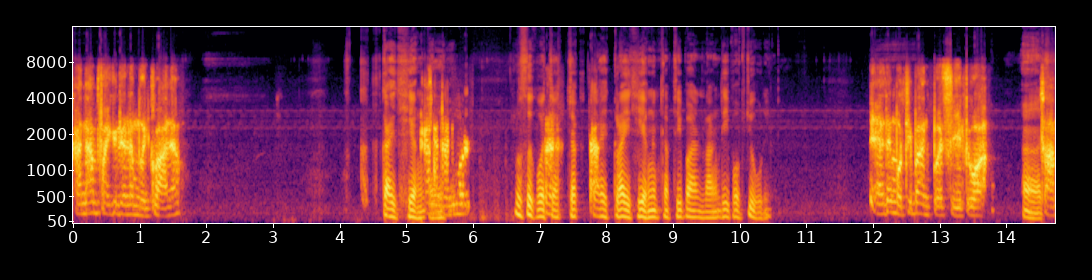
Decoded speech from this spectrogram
ค่าน้ำไฟก็เดือนละหมื่นกว่าแล้วใกล้เคียงค่ากันอาหารว่ารู้สึกว่าจะจะใกล้ใกล้เคียงกันกับที่บ้านหลังที่ผมอยู่นี่แอร์ทั้งหมดที่บ้านเปิดสี่ตัวเอ่อ สาม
